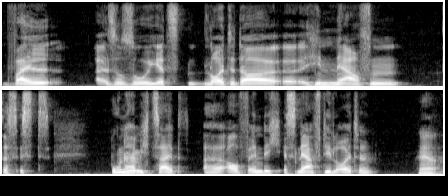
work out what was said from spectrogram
Weil also so jetzt Leute da äh, hinnerven, das ist, unheimlich zeitaufwendig. es nervt die Leute. Ja.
